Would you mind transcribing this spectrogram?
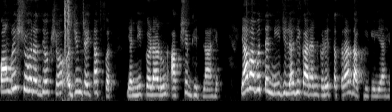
काँग्रेस शहर अध्यक्ष अजिम जैतापकर यांनी कडाडून आक्षेप घेतला आहे. याबाबत त्यांनी जिल्हाधिकाऱ्यांकडे तक्रार दाखल केली आहे.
